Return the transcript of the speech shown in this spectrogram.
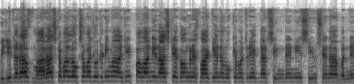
બીજી તરફ મહારાષ્ટ્રમાં લોકસભા ચૂંટણીમાં અજીત પવારની રાષ્ટ્રીય કોંગ્રેસ પાર્ટી અને મુખ્યમંત્રી એકનાથ શિંદેની શિવસેના બંને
